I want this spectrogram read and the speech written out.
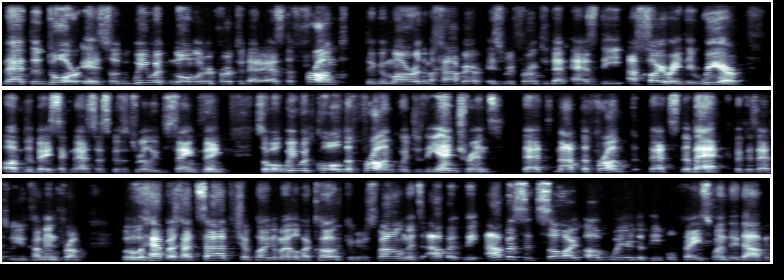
that the door is. So we would normally refer to that as the front. The Gemara, the Mechaber, is referring to that as the achore, the rear of the basic knesset, because it's really the same thing. So what we would call the front, which is the entrance, that's not the front, that's the back, because that's where you come in from. It's the opposite side of where the people face when they daven.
